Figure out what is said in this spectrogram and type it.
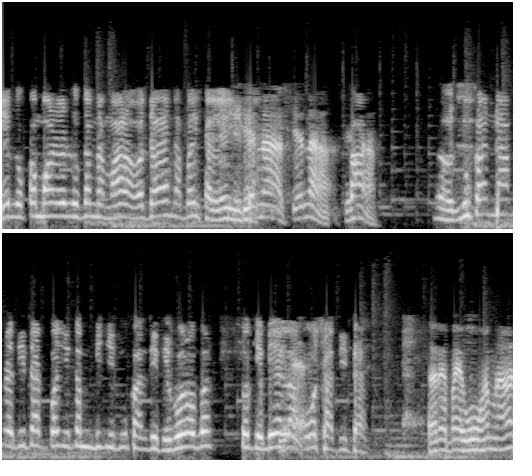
જેટલું કમાડો એટલું તમે મારા વધારે પૈસા લઈ લીધા. શેના શેના શેના? દુકાન ના આપણે દીધા પછી તમે બીજી દુકાન દીધી બરોબર? તો કે બે લાખ ઓછા દીધા. અરે ભાઈ હું હમણાં આવે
